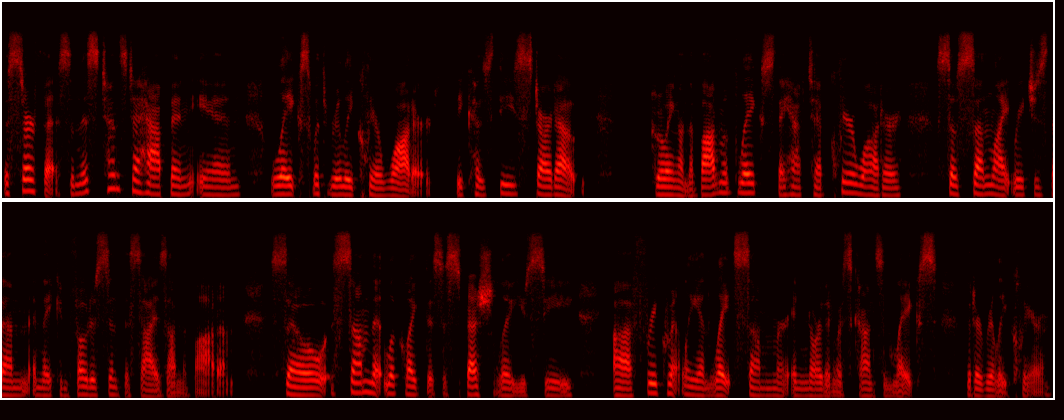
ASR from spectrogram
the surface. And this tends to happen in lakes with really clear water because these start out growing on the bottom of lakes, they have to have clear water so sunlight reaches them and they can photosynthesize on the bottom. So some that look like this, especially you see uh, frequently in late summer in northern Wisconsin lakes that are really clear.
